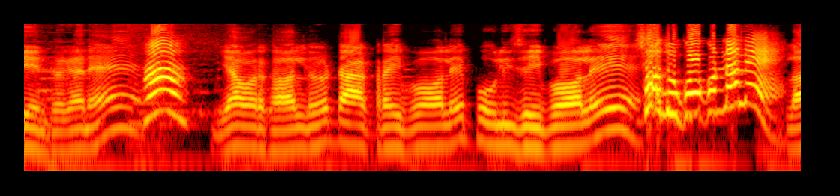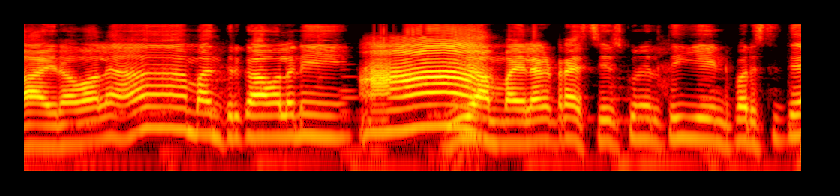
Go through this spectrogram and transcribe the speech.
ఏంటోగానే? ఎవరి కాళ్ళు డాక్టర్ అయిపోవాలి పోలీస్ అయిపోవాలి. చదువుకోకుండానే? లాయర్ అవ్వాలి మంత్రి కావాలని. ఈ అమ్మాయిలాగా డ్రెస్ చేసుకుని వెళ్తే ఏంటి పరిస్థితి?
